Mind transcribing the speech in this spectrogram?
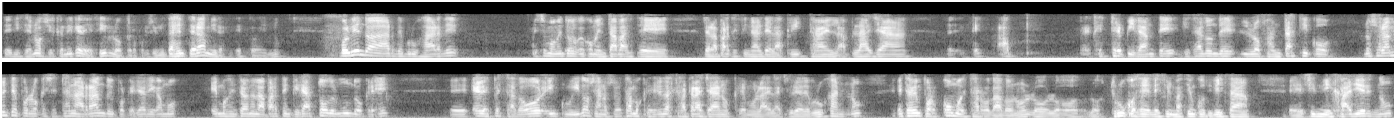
te dice, no, si es que no hay que decirlo, pero por si no te has enterado, mira, esto es, ¿no? Volviendo a Arde Brujarde, ese momento que comentabas de, de la parte final de la crista en la playa, eh, que, ah, que es trepidante, quizás donde lo fantástico, no solamente por lo que se está narrando y porque ya digamos hemos entrado en la parte en que ya todo el mundo cree, eh, el espectador incluido, o sea, nosotros estamos creyendo hasta atrás, ya nos creemos la, la historia de brujas, ¿no? Es también por cómo está rodado, ¿no? los trucos de, filmación que utiliza eh, Sidney Hayer, ¿no?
